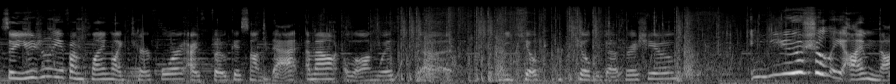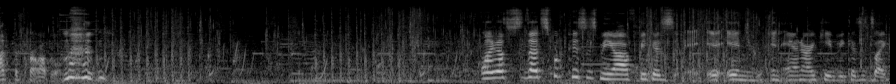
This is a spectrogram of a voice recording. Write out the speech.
So usually if I'm playing like turf war, I focus on that amount along with uh, the kill kill to death ratio. And usually I'm not the problem. like that's that's what pisses me off because in in anarchy because it's like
